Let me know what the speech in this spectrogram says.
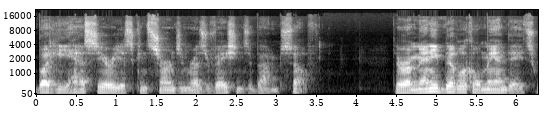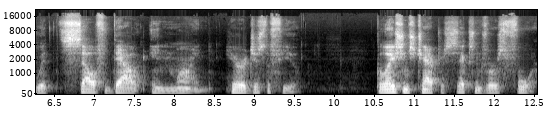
but he has serious concerns and reservations about himself. There are many biblical mandates with self doubt in mind. Here are just a few. Galatians chapter 6 and verse 4.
